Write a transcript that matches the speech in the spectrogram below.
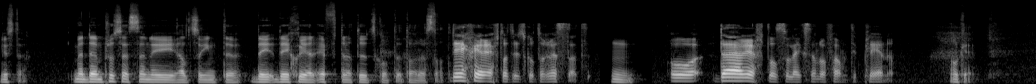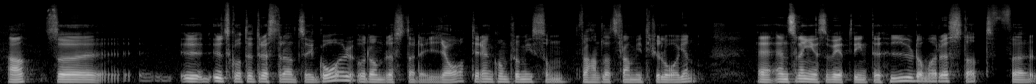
just det. Men den processen är alltså inte, det, det sker efter att utskottet har röstat. Det sker efter att utskottet har röstat. Mm. Och därefter så läggs den då fram till plenum. Okej. Ja, så eh, utskottet röstade alltså igår och de röstade ja till den kompromiss som förhandlats fram i trilogen. Eh, än så länge så vet vi inte hur de har röstat för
